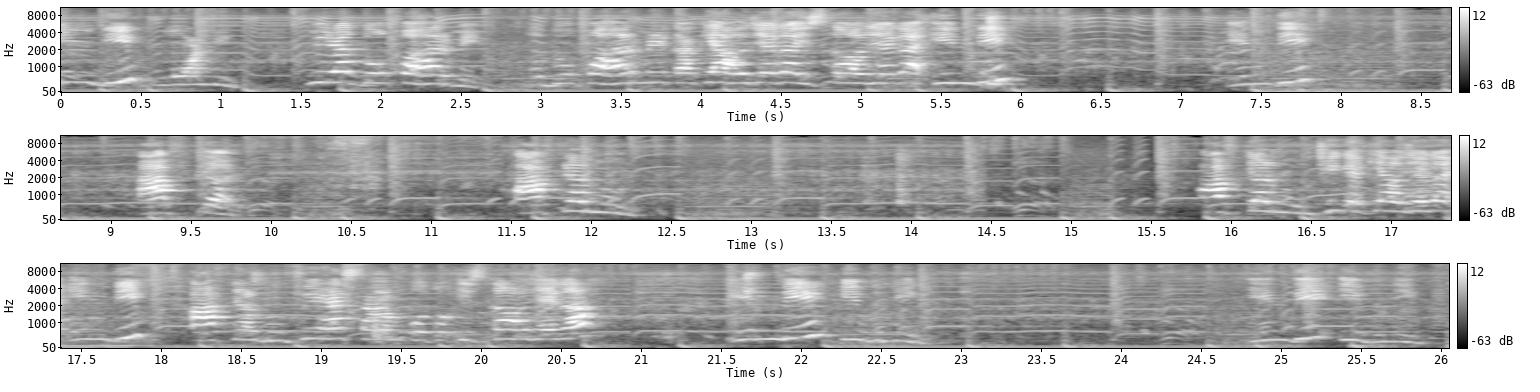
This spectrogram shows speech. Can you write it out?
इन दी मॉर्निंग फिर है दोपहर में। तो दोपहर में का क्या हो जाएगा? इसका हो जाएगा in the in the after afternoon afternoon ठीक है? क्या हो जाएगा? इन दी आफ्टरनून फिर है शाम को तो इसका हो जाएगा इन दी इवनिंग इन दी इवनिंग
